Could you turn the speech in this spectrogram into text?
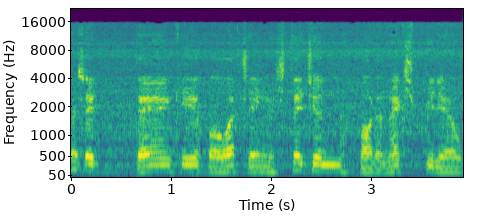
that's it. Thank you for watching. Stay tuned for the next video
